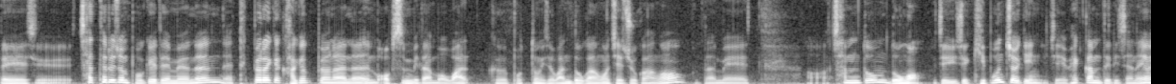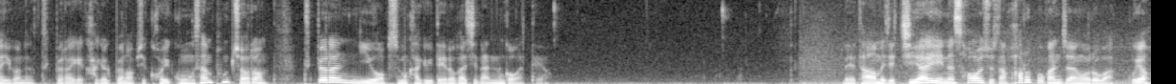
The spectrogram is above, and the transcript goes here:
네, 이제 차트를 좀 보게 되면은 네, 특별하게 가격 변화는 뭐 없습니다. 뭐그 보통 이제 완도광어, 제주광어, 그다음에 어, 참돔, 농어 이제 이제 기본적인 이제 횟감들이잖아요. 이거는 특별하게 가격 변화 없이 거의 공산품처럼 특별한 이유 없으면 가격이 내려가지는 않는 것 같아요. 네, 다음은 이제 지하에 있는 서울수산 화로 보관장으로 왔고요.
